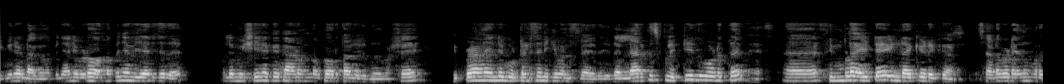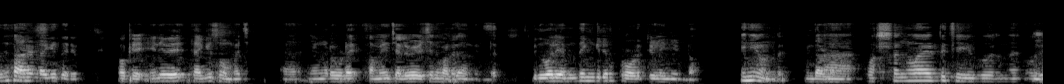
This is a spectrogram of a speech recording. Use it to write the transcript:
എങ്ങനെ ഉണ്ടാക്കുന്നത്? അപ്പൊ ഞാൻ ഇവിടെ വന്നപ്പോൾ ഞാൻ വിചാരിച്ചത് അല്ല മെഷീനൊക്കെ കാണുമെന്നൊക്കെ ഓർത്താണ് ഇരുന്നത്. പക്ഷെ ഇപ്പോഴാണ് അതിന്റെ കുട്ടൻസ് എനിക്ക് മനസ്സിലായത്. ഇത് എല്ലാവർക്കും സ്പ്ലിറ്റ് ചെയ്ത് കൊടുത്ത് സിമ്പിൾ ആയിട്ട് ഉണ്ടാക്കിയെടുക്കുകയാണ്. ചടപടയെന്ന് പറഞ്ഞ് സാധനം ഉണ്ടാക്കി തരും. Okay anyway thank you so much ഞങ്ങളുടെ കൂടെ സമയം ചെലവഴിച്ചതിന് വളരെ നന്ദിയുണ്ട്. ഇതുപോലെ എന്തെങ്കിലും പ്രോഡക്റ്റുകൾ ഇനി ഉണ്ടോ ഇനിയുണ്ട്. എന്താണ്? വർഷങ്ങളായിട്ട് ചെയ്തു വരുന്ന ഒരു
